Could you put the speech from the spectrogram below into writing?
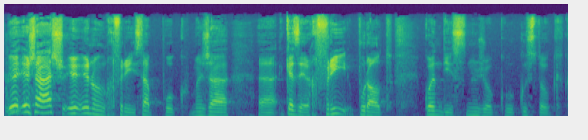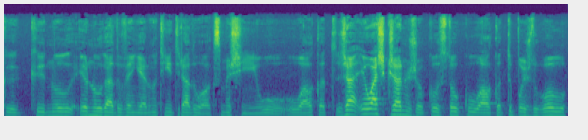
muito. Eu, eu, já acho, eu, eu, não referi isso há pouco, mas já. Uh, quer dizer, referi por alto quando disse no jogo com, o Stoke que, que no, eu no lugar do Wenger não tinha tirado o Ox, mas sim o, o Alcott, já, eu acho que já no jogo com o Stoke o Alcott depois do golo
